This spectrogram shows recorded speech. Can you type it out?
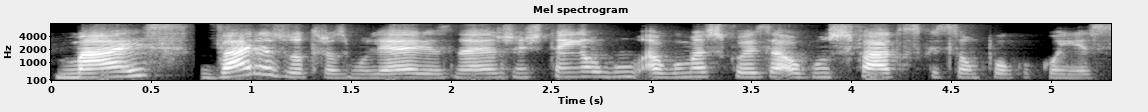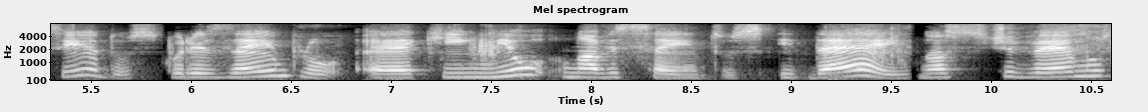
mas várias outras mulheres, né? A gente tem algum, algumas coisas, alguns fatos que são pouco conhecidos. Por exemplo, é que em 1910 nós tivemos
